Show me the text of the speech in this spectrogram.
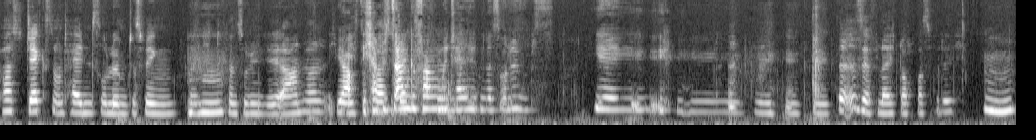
Percy Jackson und Helden des Olymp, deswegen Mhm. kannst du den dir anhören. bin ja, ich habe jetzt angefangen mit. Helden des Olymps. Yay. Dann ist ja vielleicht doch was für dich. mhm.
